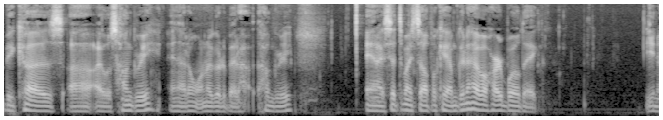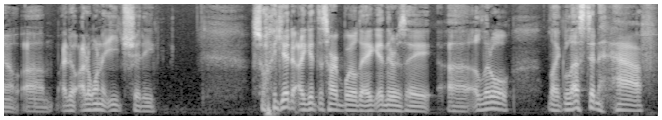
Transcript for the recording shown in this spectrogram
because uh, I was hungry and I don't want to go to bed hungry. And I said to myself, okay, I'm going to have a hard boiled egg. You know, um, I don't I don't want to eat shitty. So I get I get this hard boiled egg and there's a uh, a little like less than half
